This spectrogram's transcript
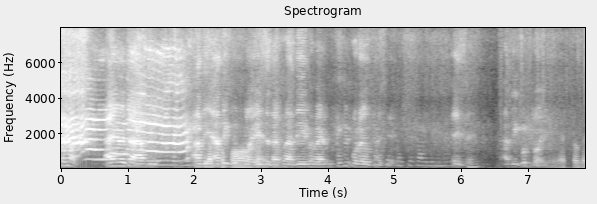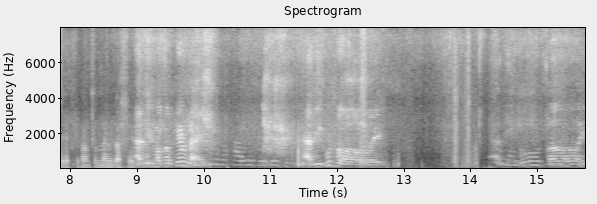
তোমার এই ওটা আদি আদি আদি গুড বয় এই যে দেখো আদি এইভাবে টুপি পরেও থাকে এই যে আদি গুড বয় একটা জ্যাকেট কেনার জন্য আমি রাজশাহী আদির মতো কেউ নাই। আদি গুড বয় আদি গুড বয়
